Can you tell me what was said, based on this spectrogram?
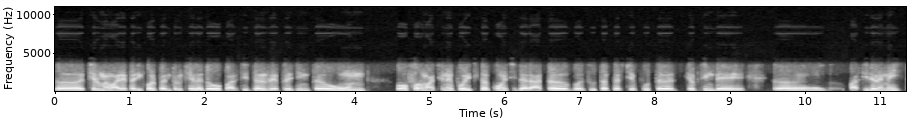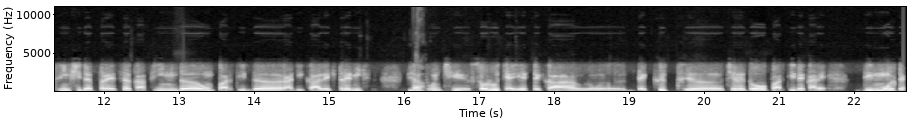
uh, cel mai mare pericol pentru cele două partide îl reprezintă un o formațiune politică considerată, văzută, percepută, cel puțin de uh, partidele mainstream și de presă ca fiind uh, un partid uh, radical extremist. Și da. atunci uh, soluția este ca decât cele două partide care din multe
